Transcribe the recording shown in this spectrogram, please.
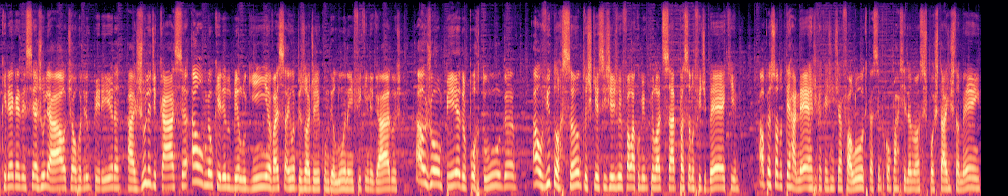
queria agradecer a Júlia Alt, ao Rodrigo Pereira, a Júlia de Cássia, ao meu querido Beluguinha, vai sair um episódio aí com Deluna, hein? Fiquem ligados. Ao João Pedro Portuga, ao Vitor Santos, que esses dias veio falar comigo pelo WhatsApp, passando feedback. Ao pessoal do Terra Nerdica, que a gente já falou, que tá sempre compartilhando nossas postagens também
